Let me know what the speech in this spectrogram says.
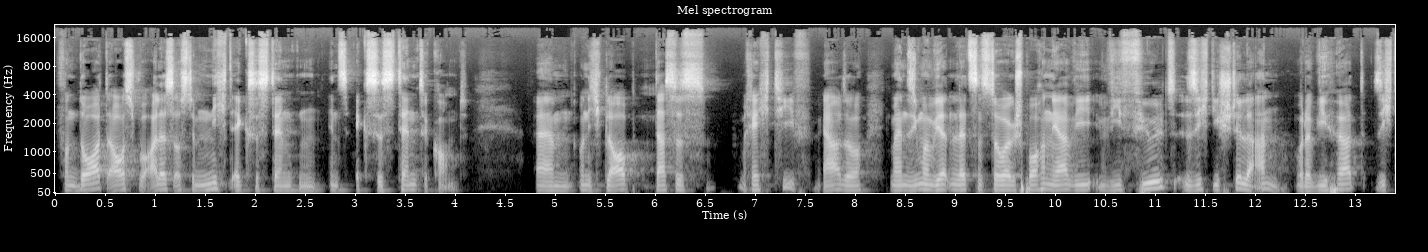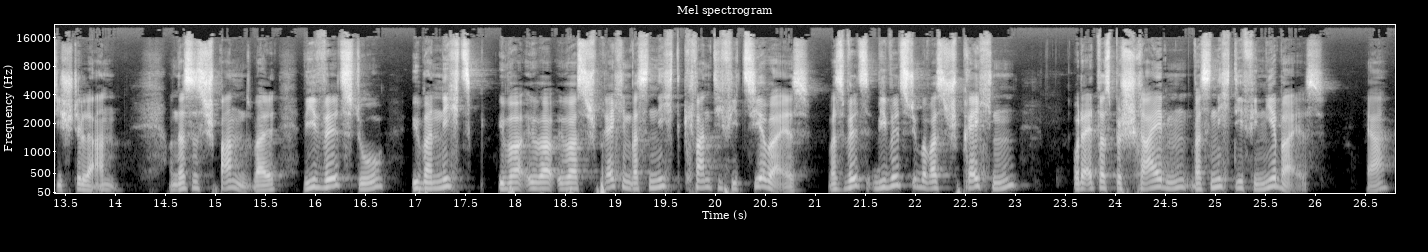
Von dort aus, wo alles aus dem Nicht-Existenten ins Existente kommt. Ähm, und ich glaube, das ist recht tief. Ja, also, ich meine, Simon, wir hatten letztens darüber gesprochen, ja, wie, wie fühlt sich die Stille an? Oder wie hört sich die Stille an? Und das ist spannend, weil wie willst du über nichts, über, über, über was sprechen, was nicht quantifizierbar ist? Was willst, wie willst du über was sprechen oder etwas beschreiben, was nicht definierbar ist? Ja?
